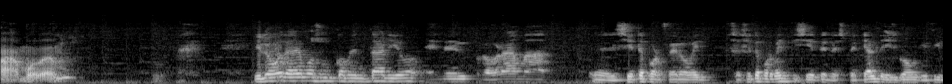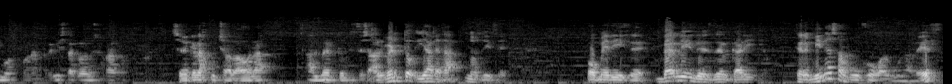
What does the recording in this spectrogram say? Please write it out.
Ah, muy bien. Y luego tenemos un comentario en el programa eh, 7x0, 7x27, el especial de Gone que hicimos con la entrevista con Serrano. Se ve que la ha escuchado ahora Alberto. Dices, Alberto y Águeda nos dice, o me dice, Bernie desde el cariño, ¿terminas algún juego alguna vez?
